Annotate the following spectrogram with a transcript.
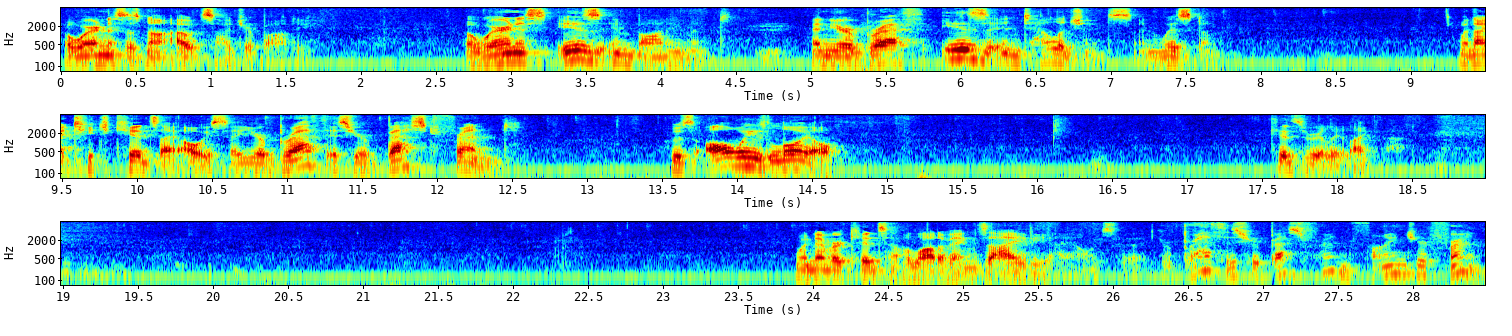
awareness is not outside your body. Awareness is embodiment, and your breath is intelligence and wisdom. When I teach kids, I always say, Your breath is your best friend who's always loyal Kids really like that. Whenever kids have a lot of anxiety, I always say that your breath is your best friend. Find your friend.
